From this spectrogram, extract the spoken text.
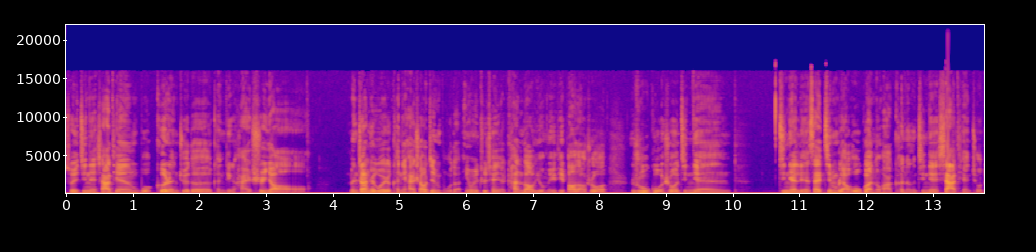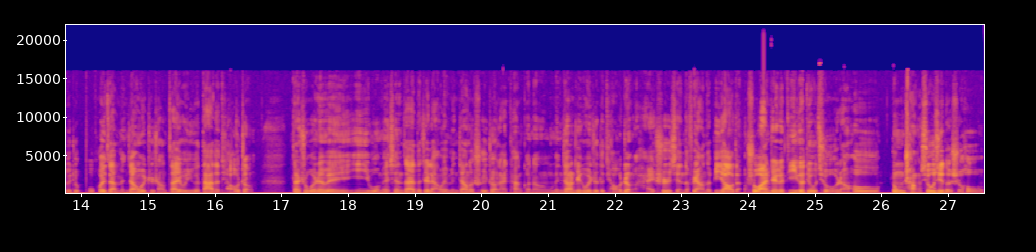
所以今年夏天，我个人觉得肯定还是要门将这个位置肯定还是要进补的，因为之前也看到有媒体报道说，如果说今年。今年联赛进不了欧冠的话，可能今年夏天球队就不会在门将位置上再有一个大的调整。但是我认为，以我们现在的这两位门将的水准来看，可能门将这个位置的调整还是显得非常的必要的。说完这个第一个丢球，然后中场休息的时候，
